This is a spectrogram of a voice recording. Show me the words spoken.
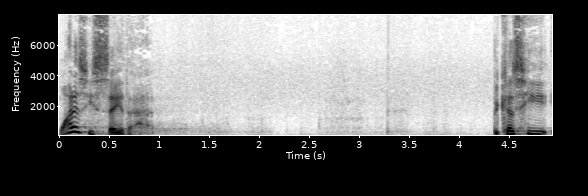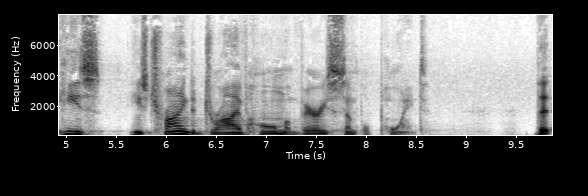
Why does he say that? Because he, he's, he's trying to drive home a very simple point that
